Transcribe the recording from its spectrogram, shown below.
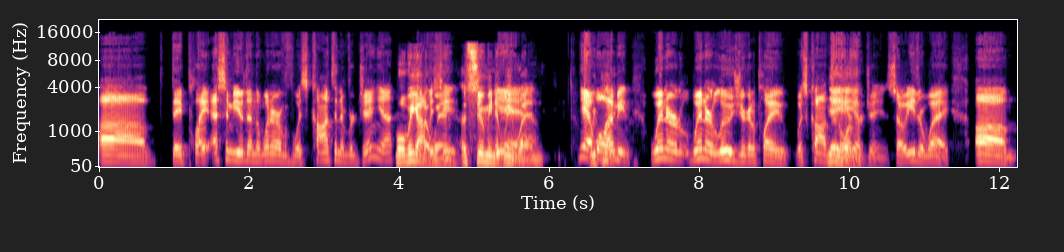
Uh, they play SMU, then the winner of Wisconsin and Virginia. Well, we got to win, assuming that yeah. we win. Yeah, we well, play. I mean, win or win or lose, you're going to play Wisconsin yeah, or Virginia. So either way, um,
